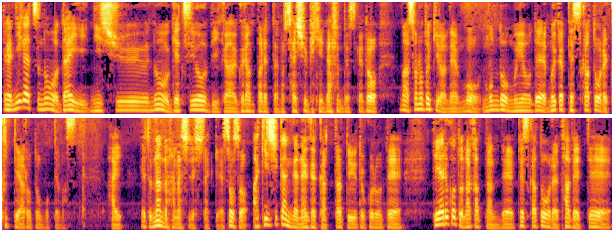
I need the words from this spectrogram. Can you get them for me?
だから2月の第2週の月曜日がグランパレッタの最終日になるんですけど、まあその時はね、もう問答無用でもう一回ペスカトーレ食ってやろうと思ってます。はい。えっと、何の話でしたっけ？そうそう、空き時間が長かったというところで、で、やることなかったんで、ペスカトーレ食べて、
